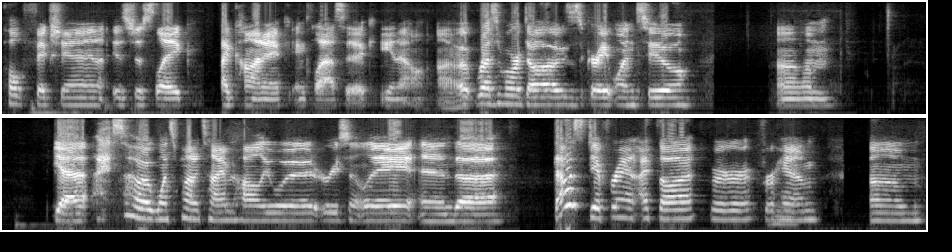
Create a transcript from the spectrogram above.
Pulp Fiction is just like iconic and classic. You know, uh, Reservoir Dogs is a great one too. Um, yeah, I saw Once Upon a Time in Hollywood recently, and uh, that was different. I thought for for mm. him. Um,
